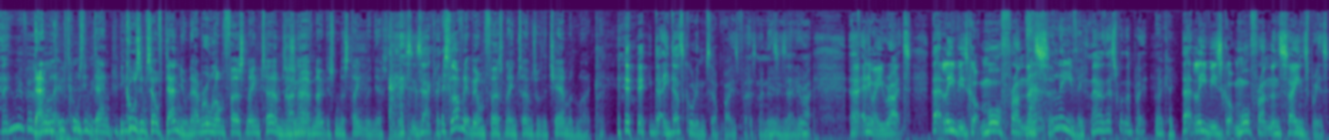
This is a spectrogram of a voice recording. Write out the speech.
Who Dan. Who calls him Dan? He calls himself Daniel now. We're all on first name terms, as I you may have noticed from the statement yesterday. Yes, exactly. It's lovely to be on first name terms with the chairman like he, does call himself by his first name. That's exactly right. Uh, anyway, he writes that Levy's got more front than. That's Sa- Levy. No, that's what the play. Okay. That Levy's got more front than Sainsbury's.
